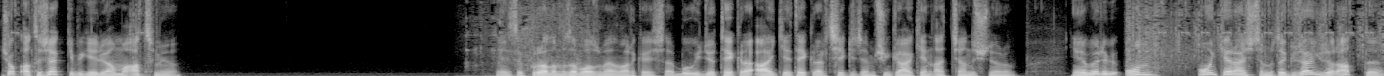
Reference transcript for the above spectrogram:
Çok atacak gibi geliyor ama atmıyor. Neyse kuralımıza bozmayalım arkadaşlar. Bu video tekrar AK tekrar çekeceğim. Çünkü AK'nin atacağını düşünüyorum. Yani böyle bir 10 10 kere açtığımızda güzel güzel attı.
